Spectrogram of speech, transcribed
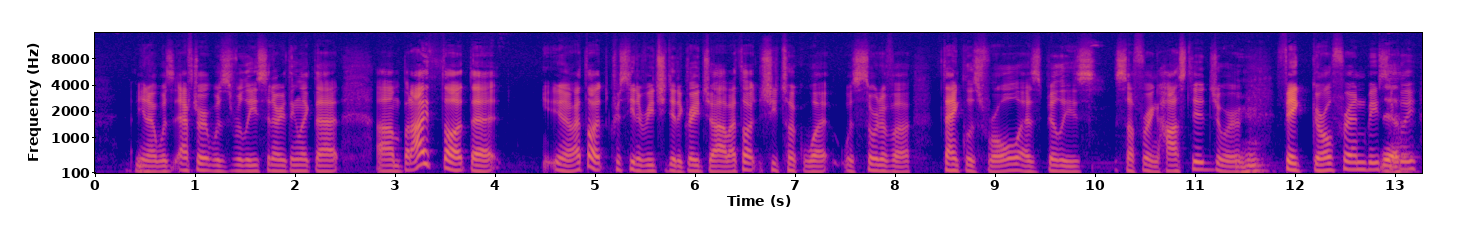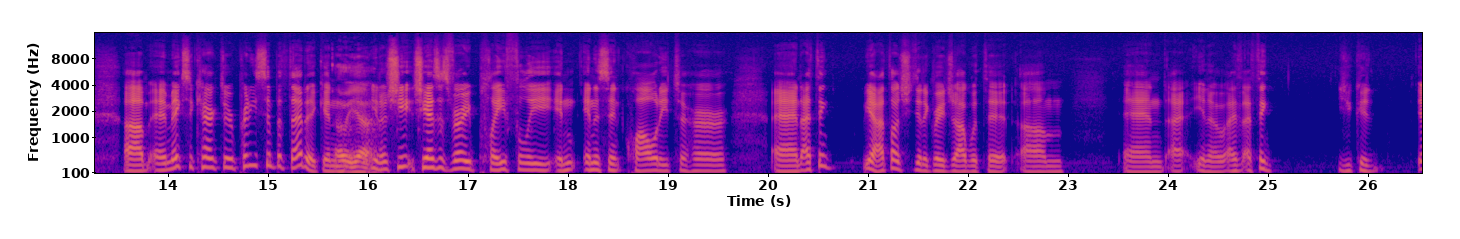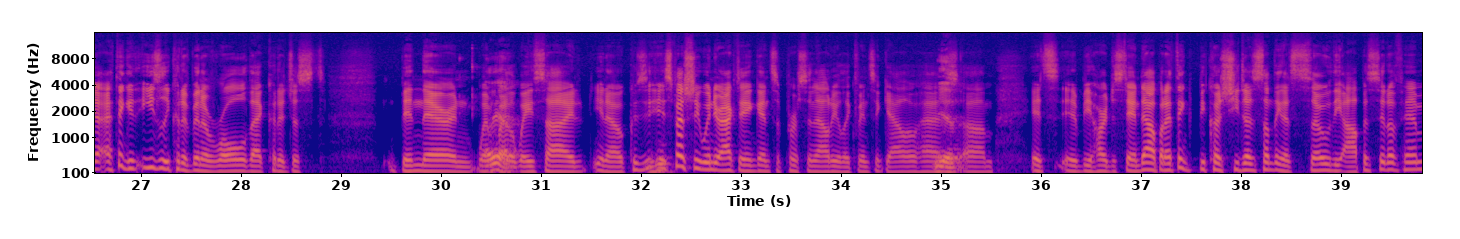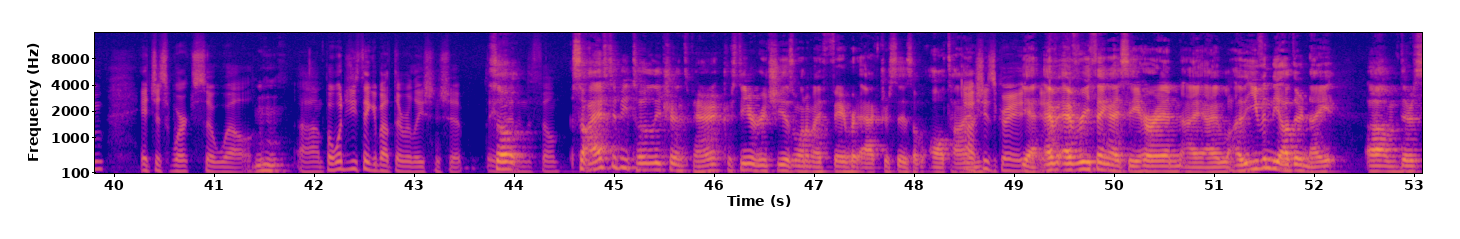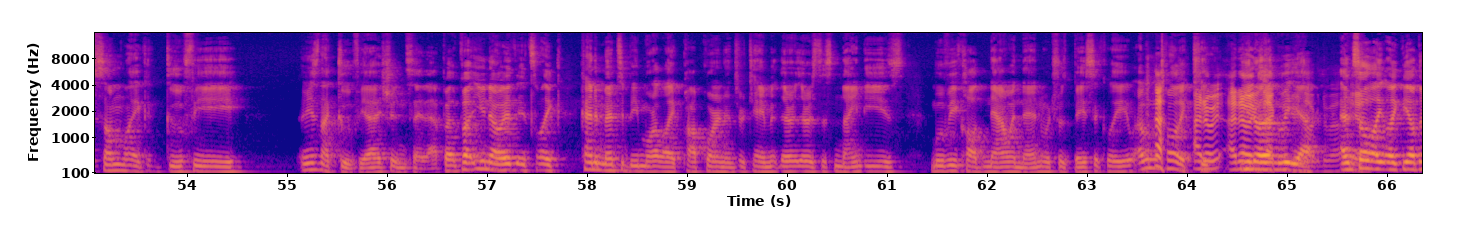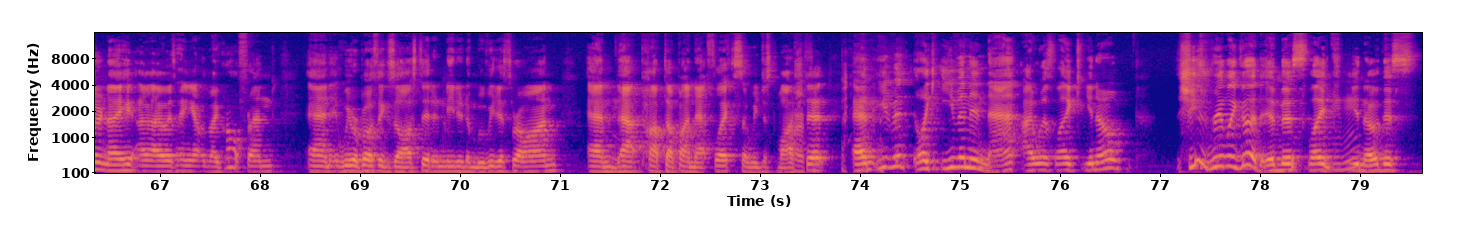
You know, was after it was released and everything like that. Um, but I thought that, you know, I thought Christina Ricci did a great job. I thought she took what was sort of a thankless role as Billy's suffering hostage or Mm-hmm. fake girlfriend, basically, um, and makes the character pretty sympathetic. And Oh, yeah. you know, she she has this very playfully in, innocent quality to her, and I think, yeah, I thought she did a great job with it. Um, and I, you know, I, I think you could, yeah, I think it easily could have been a role that could have just been there and went Oh, by the wayside, you know, because especially when you're acting against a personality like Vincent Gallo has, Yeah. um, it's it'd be hard to stand out. But I think because she does something that's so the opposite of him, it just works so well. Um, but what did you think about their relationship they Mm-hmm. So- had in the film? So I have to be totally transparent. Christina Ricci is one of my favorite actresses of all time. Oh, she's great. Yeah, Yeah. ev- everything I see her in, I, I even the other night, um, there's some like goofy. I mean, it's not goofy. I shouldn't say that, but but you know, it, it's like kind of meant to be more like popcorn entertainment. There, there's this '90s movie called Now and Then, which was basically I wouldn't call it. A I know- kid- I know you that exactly what movie? you're yeah. talking about, And so like like the other night, I, I was hanging out with my girlfriend, and we were both exhausted and needed a movie to throw on, and that popped up on Netflix, so we just watched Mm-hmm. Perfect. it. And even like even in that, I was like, you know, she's really good in this like Mhm. you know this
